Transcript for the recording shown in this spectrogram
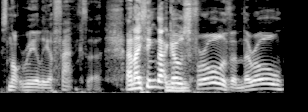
it's not really a factor, and I think that goes Mm-hmm. for all of them. They're all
